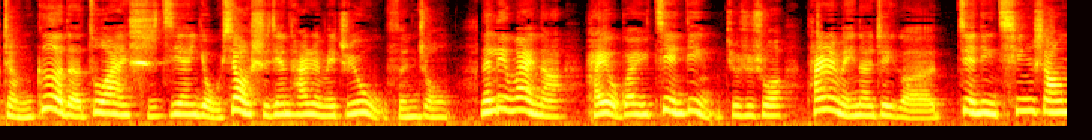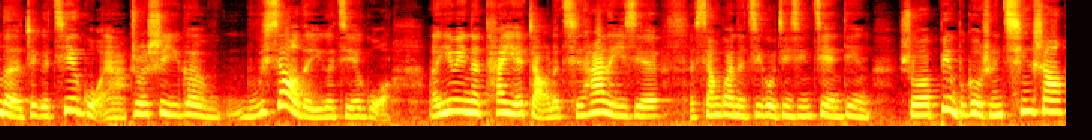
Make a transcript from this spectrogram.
整个的作案时间有效时间，他认为只有五分钟。那另外呢，还有关于鉴定，就是说，他认为呢，这个鉴定轻伤的这个结果呀，说是一个无效的一个结果，呃，因为呢，他也找了其他的一些相关的机构进行鉴定，说并不构成轻伤。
